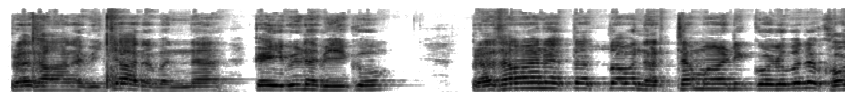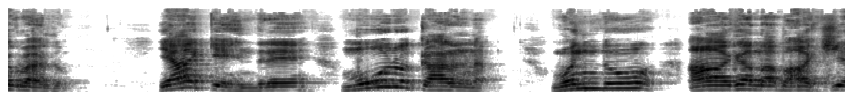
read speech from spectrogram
ಪ್ರಧಾನ ವಿಚಾರವನ್ನು ಕೈಬಿಡಬೇಕು. ಪ್ರಧಾನ ತತ್ವವನ್ನು ಅರ್ಥ ಮಾಡಿಕೊಳ್ಳುವುದಕ್ಕೆ ಹೋಗಬಾರ್ದು. ಯಾಕೆ ಅಂದರೆ ಮೂರು ಕಾರಣ. ಒಂದು, ಆಗಮ ಬಾಹ್ಯ.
